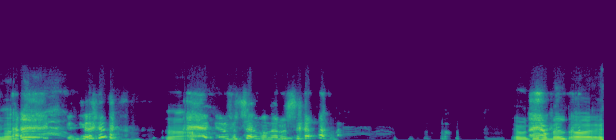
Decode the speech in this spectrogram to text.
ja, ja. kan du fortælle mig, hvad du ser? Jamen, du har valgt at,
